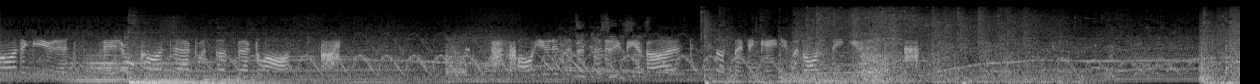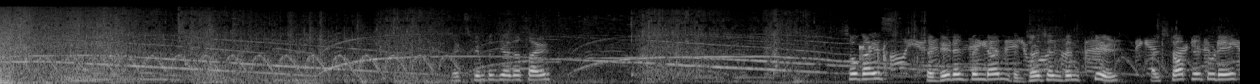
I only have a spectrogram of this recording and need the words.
Responding unit. Visual contact with suspect lost. All units in vicinity be advised. Suspect engaging with on-scene units. Let's swim to the other side. So guys, the deed has been done, the judge has been killed. I'll stop here today.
